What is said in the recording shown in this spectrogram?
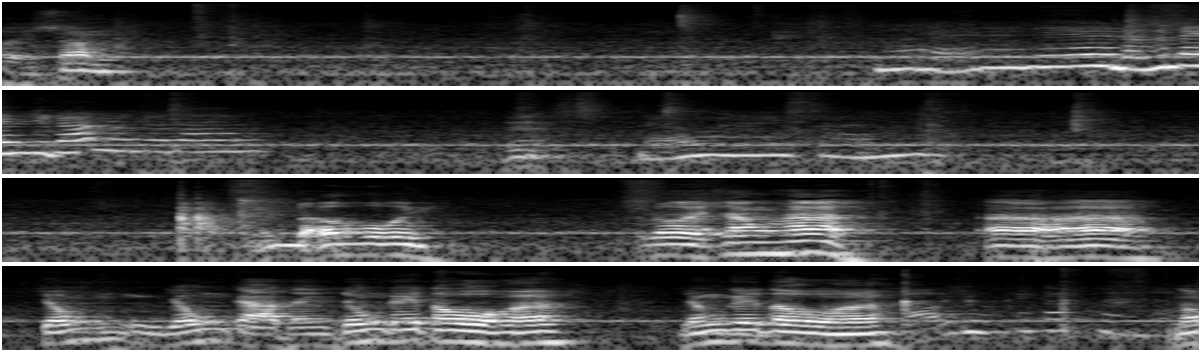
rồi xong. Nó để đây đi, đừng có đem vô đó nữa đâu. Ừ. Đỡ ai phải Đỡ hôi. Rồi xong ha. À, à, Chống, giống cà thành chống cái tô hả? Giống cái tô hả? No,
